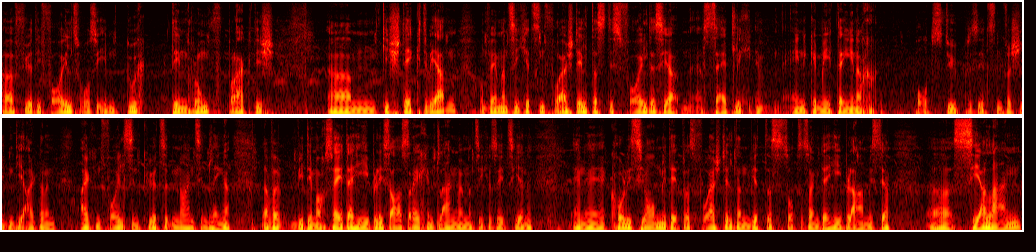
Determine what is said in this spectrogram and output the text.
äh, für die Foils, wo sie eben durch den Rumpf praktisch ähm, gesteckt werden. Und wenn man sich jetzt vorstellt, dass das Foil, das ja seitlich einige Meter je nach Bootstyp besitzen, verschieden, die alteren, alten Foils sind kürzer, die neuen sind länger, aber wie dem auch sei, der Hebel ist ausreichend lang. Wenn man sich also jetzt hier eine, eine Kollision mit etwas vorstellt, dann wird das sozusagen, der Hebelarm ist ja äh, sehr lang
